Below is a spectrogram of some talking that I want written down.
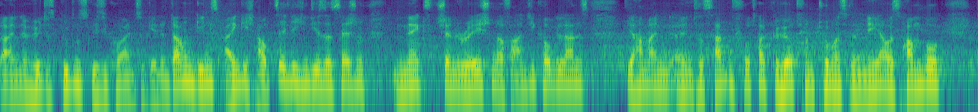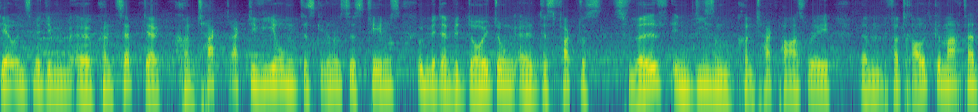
ein erhöhtes Blutungsrisiko einzugehen. Und darum ging es eigentlich hauptsächlich in dieser Session Next Generation of Anticoagulants. Wir haben einen interessanten Vortrag gehört von Thomas René aus Hamburg, der uns mit dem äh, Konzept der Kontaktaktivierung des Gerinnungssystems und mit der Bedeutung äh, des Faktors 12 in diesem Kontaktpathway ähm, vertraut gemacht hat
